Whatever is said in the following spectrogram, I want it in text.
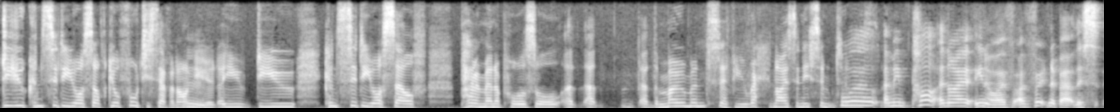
Do you consider yourself? You're 47, aren't mm. you? Are you? Do you consider yourself perimenopausal at, at at the moment? Have you recognised any symptoms? Well, I mean, part, and I, you know, I've, I've written about this.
